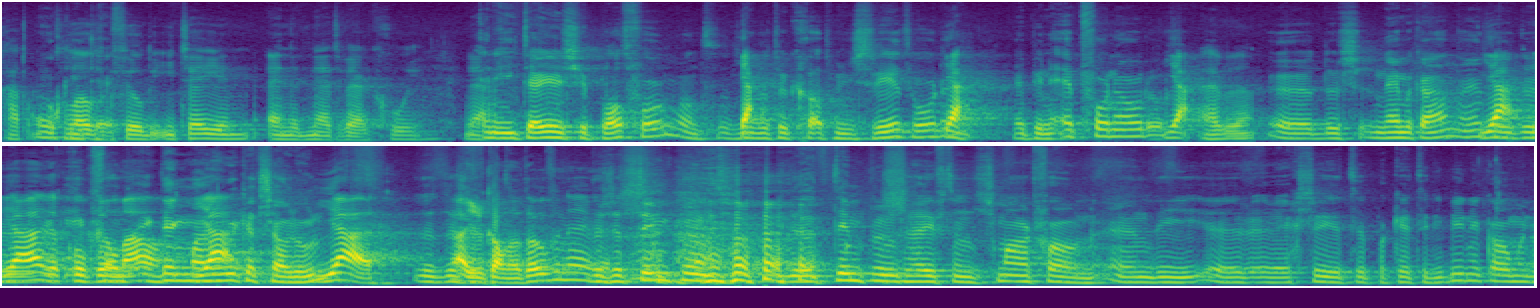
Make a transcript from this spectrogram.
Gaat ongelooflijk veel de IT in en het netwerk groeien. Ja, En IT is je platform, want het Ja. moet natuurlijk geadministreerd worden. Ja. Heb je een app voor nodig. ja hebben we. Eh, dus neem ik aan. Hè? Ja, De- de- ja, dat ik- klopt ik vond- helemaal. Ik denk maar hoe ik het zou doen. Ja, Dus, nou, je het- kan het overnemen. dus het Timpunt, de Timpunt heeft een smartphone en die eh, registreert de pakketten die binnenkomen en de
